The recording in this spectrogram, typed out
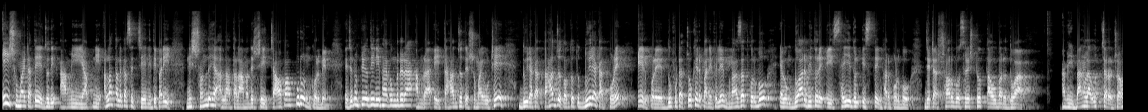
এই সময়টাতে যদি আমি, আপনি আল্লাহ তালার কাছে চেয়ে নিতে পারি, নিঃসন্দেহে আল্লাহ তালা আমাদের সেই চাওয়া পাওয়া পূরণ করবেন। এজন্য প্রিয় দিনী ভাই এবং বোনেরা, আমরা এই তাহাজ্যতের সময় উঠে দুই রাকাত তাহাজ্যত অন্তত দুই রাকাত পড়ে এরপরে দুফুটা চোখের পানি ফেলে মুনাজাত করব এবং দোয়ার ভিতরে এই সাইয়দুল ইস্তেকভার পড়ব, যেটা সর্বশ্রেষ্ঠ তাওবার দোয়া। আমি বাংলা উচ্চারণ সহ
